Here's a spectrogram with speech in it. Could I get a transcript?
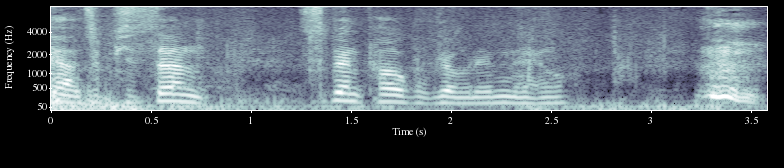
네, 아주 비싼 스벤타워 구경을 했네요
